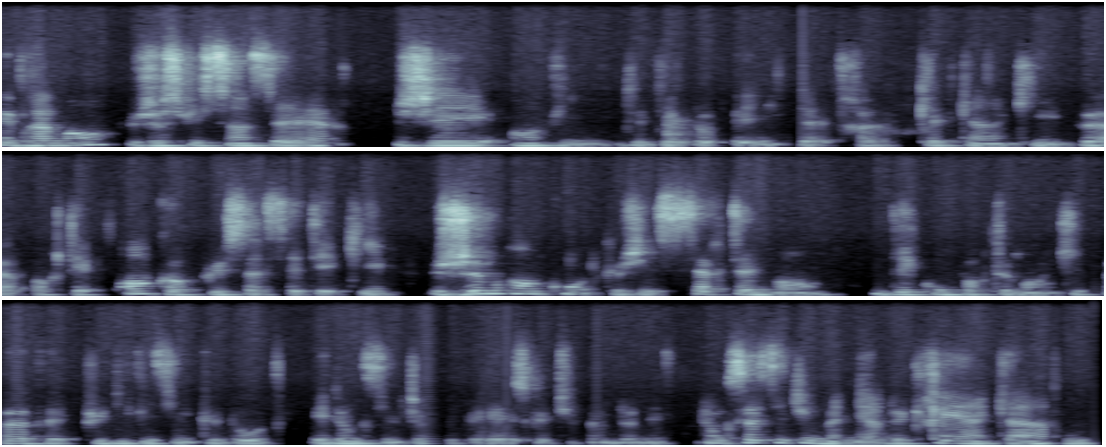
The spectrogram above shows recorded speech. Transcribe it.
mais vraiment, je suis sincère. J'ai envie de développer, d'être quelqu'un qui peut apporter encore plus à cette équipe. Je me rends compte que j'ai certainement des comportements qui peuvent être plus difficiles que d'autres. Et donc, s'il te plaît, est-ce que tu peux me donner? Donc, ça, c'est une manière de créer un cadre où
